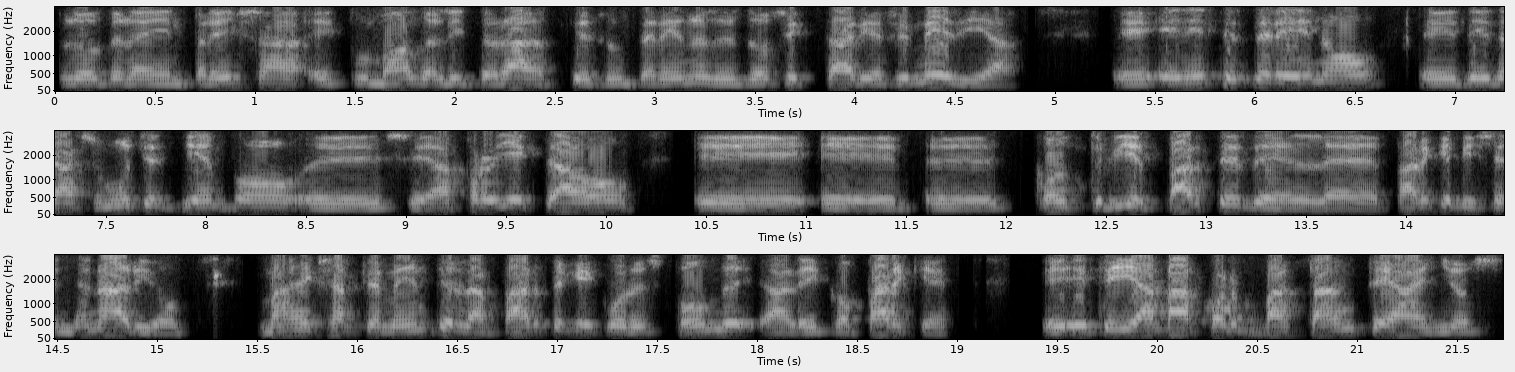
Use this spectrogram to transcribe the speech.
los de la empresa Espumado Litoral, que es un terreno de dos hectáreas y media. Eh, en este terreno, desde hace mucho tiempo, se ha proyectado construir parte del Parque Bicentenario, más exactamente la parte que corresponde al ecoparque. este ya va por bastante años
